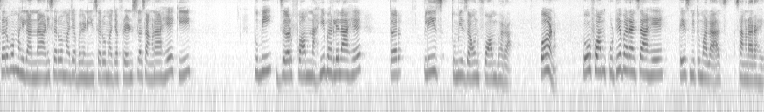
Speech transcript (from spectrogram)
सर्व महिलांना आणि सर्व माझ्या बहिणी सर्व माझ्या फ्रेंड्सला सांगणं आहे की तुम्ही जर फॉर्म नाही भरलेला आहे तर प्लीज तुम्ही जाऊन फॉर्म भरा. पण तो फॉर्म कुठे भरायचा आहे तेच मी तुम्हाला आज सांगणार आहे.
